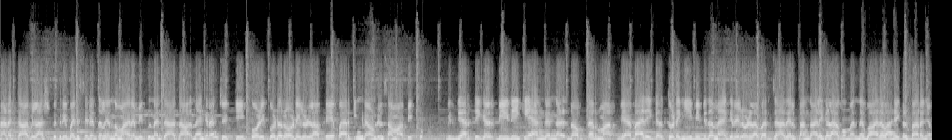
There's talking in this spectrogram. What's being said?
നടക്കാവിൽ ആശുപത്രി പരിസരത്തു നിന്നും ആരംഭിക്കുന്ന ജാഥ നഗരം ചുറ്റി കോഴിക്കോട് റോഡിലുള്ള പേ പാർക്കിംഗ് ഗ്രൗണ്ടിൽ സമാപിക്കും. വിദ്യാർത്ഥികൾ ബി ഡി കെ അംഗങ്ങൾ ഡോക്ടർമാർ വ്യാപാരികൾ തുടങ്ങി വിവിധ മേഖലയിലുള്ളവർ ജാഥയിൽ പങ്കാളികളാകുമെന്ന് ഭാരവാഹികൾ പറഞ്ഞു.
